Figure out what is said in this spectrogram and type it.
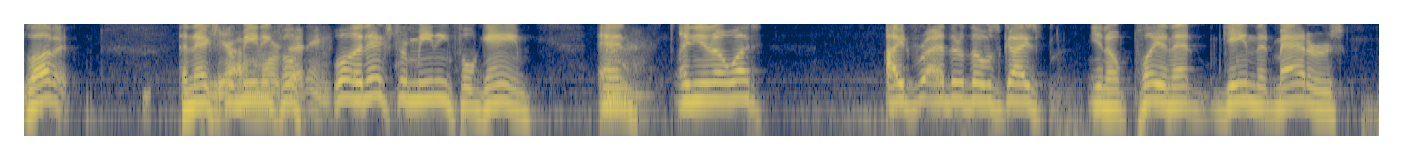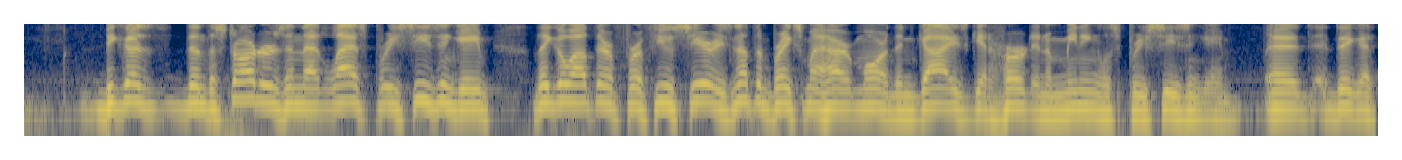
Love it. An extra Yeah, meaningful, well, an extra meaningful game, and and you know what? I'd rather those guys, you know, play in that game that matters, because then the starters in that last preseason game, they go out there for a few series. Nothing breaks my heart more than guys get hurt in a meaningless preseason game. Uh, they get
